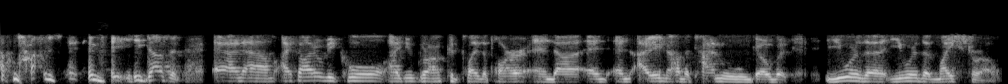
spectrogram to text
sometimes he doesn't. And um, I thought it would be cool. I knew Gronk could play the part, and uh, and and I didn't know how the timing would go, but you were the you were the maestro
